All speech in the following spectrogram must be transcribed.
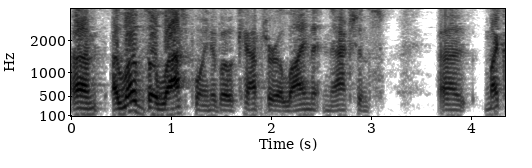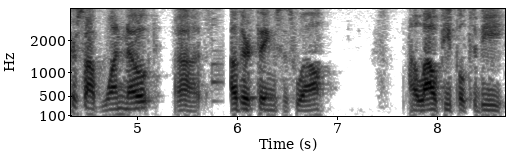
Um, I love the last point about capture alignment and actions. Uh, Microsoft OneNote, uh, other things as well, allow people to be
